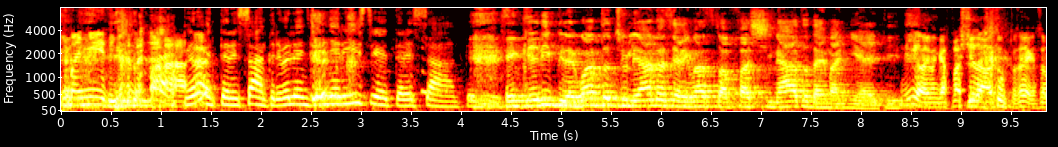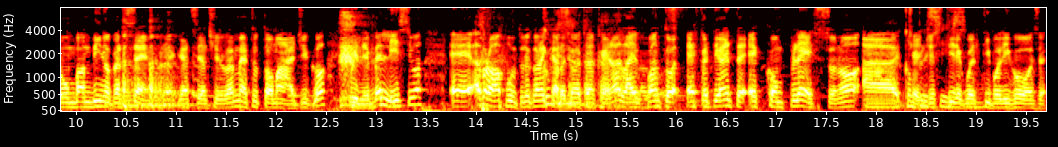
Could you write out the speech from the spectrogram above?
i magneti. eh, però è interessante, a livello ingegneristico è interessante. È incredibile quanto Giuliano sia rimasto affascinato dai magneti. Io vengo affascinato da tutto, sai che sono un bambino per sempre, grazie al cielo, per me è tutto magico, quindi è bellissimo. Eh, però appunto con Riccardo abbiamo detto anche nella live quanto cosa. effettivamente è complesso no? a ah, cioè, gestire quel tipo di cose.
